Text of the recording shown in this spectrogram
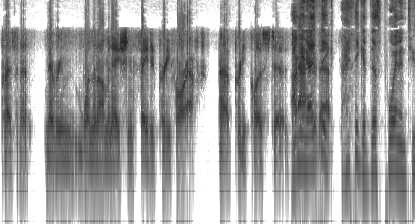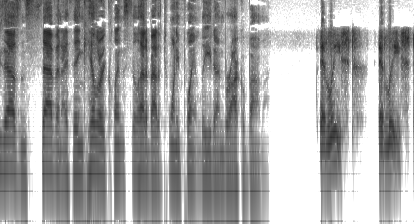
president. Never even won the nomination. Faded pretty far after, uh, pretty close to. to I mean, I think I think at this point in 2007, I think Hillary Clinton still had about a 20 point lead on Barack Obama. At least, at least,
